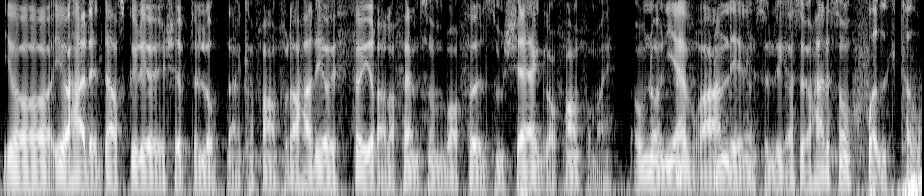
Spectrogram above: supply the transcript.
Jag, jag hade, där skulle jag ju köpt en lott när jag kom fram. För där hade jag ju fyra eller fem som bara föll som käglor framför mig. Av någon jävla anledning så lyckades alltså, jag hade sån sjuk tur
